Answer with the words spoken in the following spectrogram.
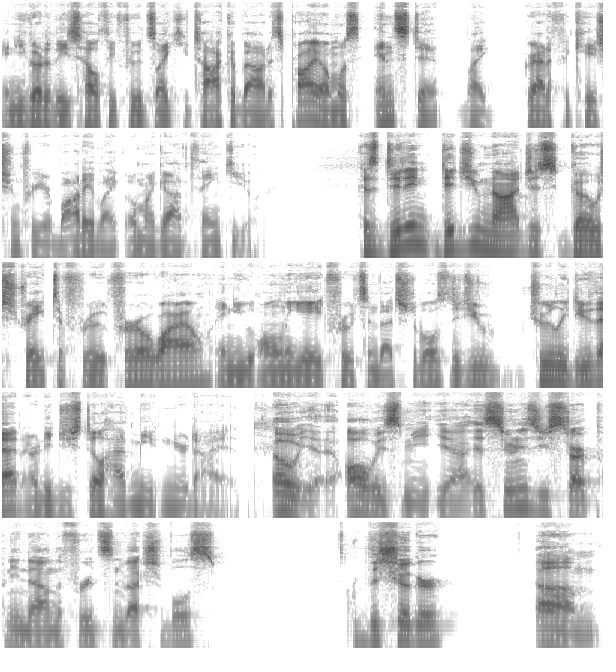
and you go to these healthy foods, like you talk about. It's probably almost instant, like gratification for your body. Like, oh my god, thank you. Because didn't did you not just go straight to fruit for a while, and you only ate fruits and vegetables? Did you truly do that, or did you still have meat in your diet? Oh yeah, always meat. Yeah, as soon as you start putting down the fruits and vegetables, the sugar um,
